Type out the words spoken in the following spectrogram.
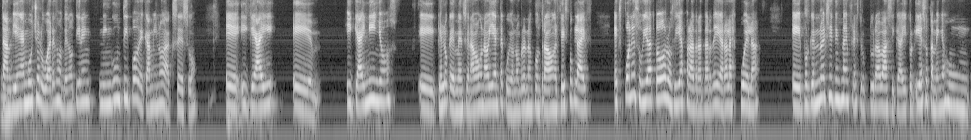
también hay muchos lugares donde no tienen ningún tipo de camino de acceso eh, y que hay eh, y que hay niños, que es lo que mencionaba una oyente cuyo nombre no he encontrado en el Facebook Live, exponen su vida todos los días para tratar de llegar a la escuela, eh, porque no existe una infraestructura básica y, eso también es un,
